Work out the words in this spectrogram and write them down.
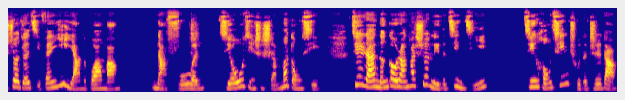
烁着几分异样的光芒。那符文究竟是什么东西，竟然能够让他顺利的晋级？金红清楚的知道，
